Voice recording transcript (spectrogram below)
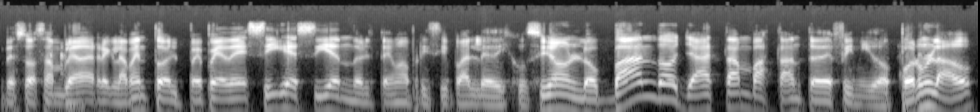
de su asamblea de reglamento, el PPD sigue siendo el tema principal de discusión. Los bandos ya están bastante definidos. Por un lado,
